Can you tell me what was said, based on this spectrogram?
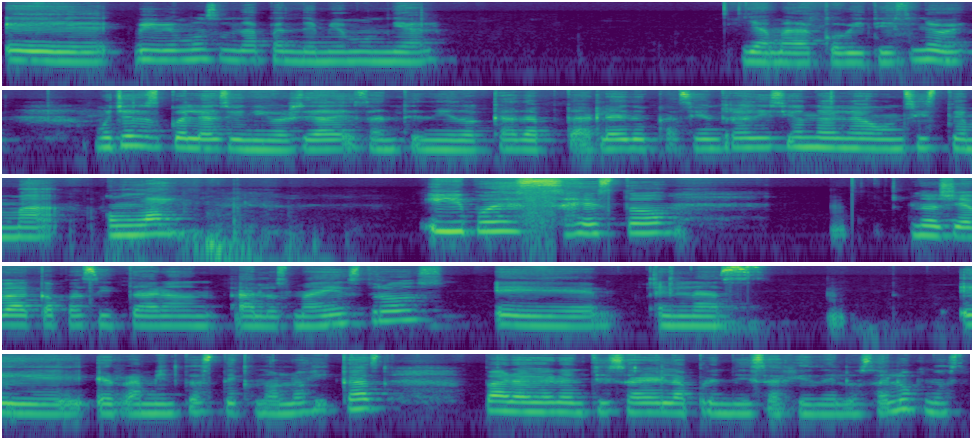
eh, vivimos una pandemia mundial llamada COVID-19. Muchas escuelas y universidades han tenido que adaptar la educación tradicional a un sistema online y pues esto nos lleva a capacitar a, los maestros eh, en las eh, herramientas tecnológicas para garantizar el aprendizaje de los alumnos.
